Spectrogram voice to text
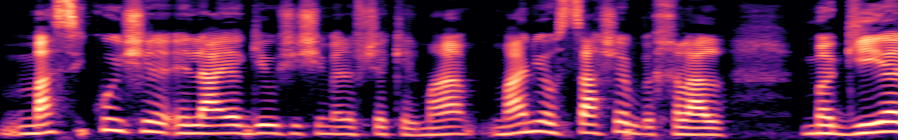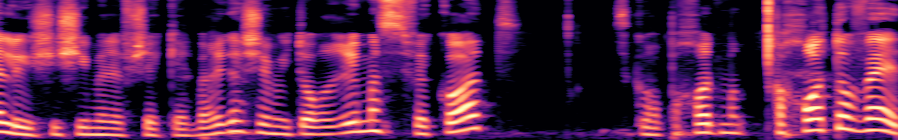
מה הסיכוי שאליי יגיעו 60 אלף שקל? מה, מה אני עושה שבכלל מגיע לי 60 אלף שקל? ברגע שמתעוררים הספקות, זה כבר פחות, פחות עובד.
